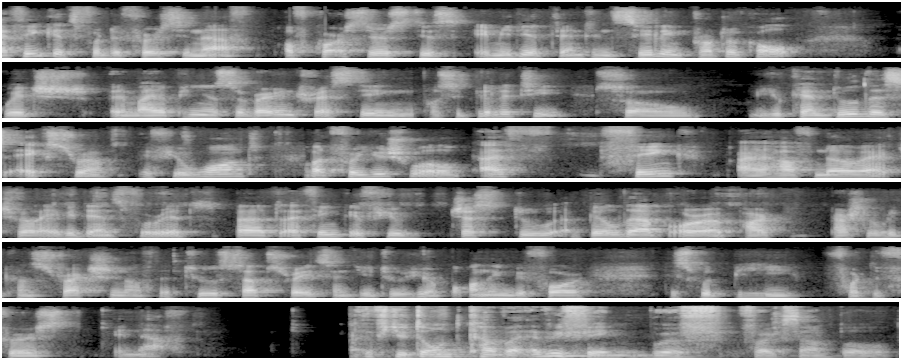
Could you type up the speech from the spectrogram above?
I think it's for the first enough. Of course, there's this immediate dentin sealing protocol, which, in my opinion, is a very interesting possibility. So you can do this extra if you want. But for usual, I think I have no actual evidence for it. But I think if you just do a build-up or a part, partial reconstruction of the two substrates and you do your bonding before, this would be for the first enough if you don't cover everything with, for example,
